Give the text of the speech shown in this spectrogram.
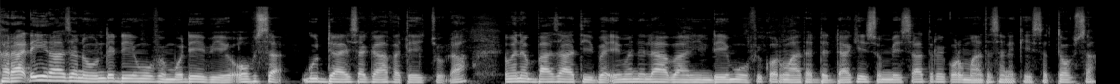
Karaa dheeraa sana hunda deemuuf immoo deebi'ee obsa guddaa isa gaafate jechuudha. Mana abbaa isaatii ba'ee mana laabaaniin deemuu fi qormaata adda addaa keessummeessaa ture qormaata sana keessatti obsa.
